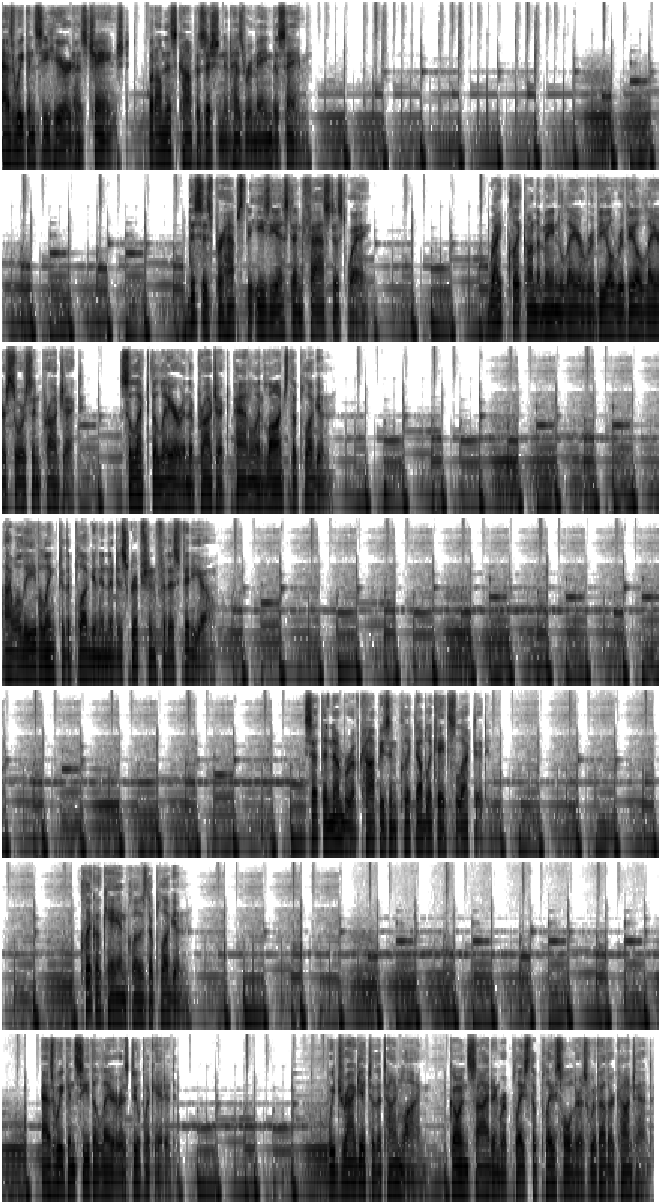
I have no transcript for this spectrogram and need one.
As we can see here it has changed, but on this composition it has remained the same. This is perhaps the easiest and fastest way. Right-click on the main layer Reveal Reveal Layer Source and Project. Select the layer in the project panel and launch the plugin. I will leave a link to the plugin in the description for this video. Set the number of copies and click Duplicate selected. Click OK and close the plugin. As we can see the layer is duplicated. We drag it to the timeline, go inside and replace the placeholders with other content.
